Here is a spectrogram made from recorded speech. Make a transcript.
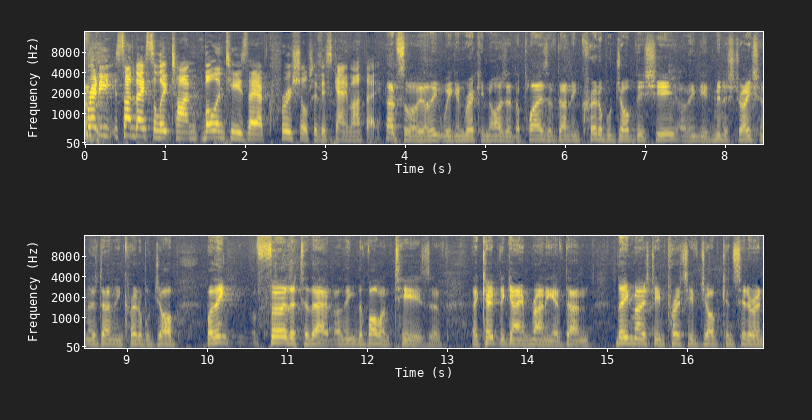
Freddie, Sunday salute time. Volunteers, they are crucial to this game, aren't they? Absolutely. I think we can recognise that the players have done an incredible job this year. I think the administration has done an incredible job. But I think further to that, I think the volunteers have they keep the game running have done the most impressive job considering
